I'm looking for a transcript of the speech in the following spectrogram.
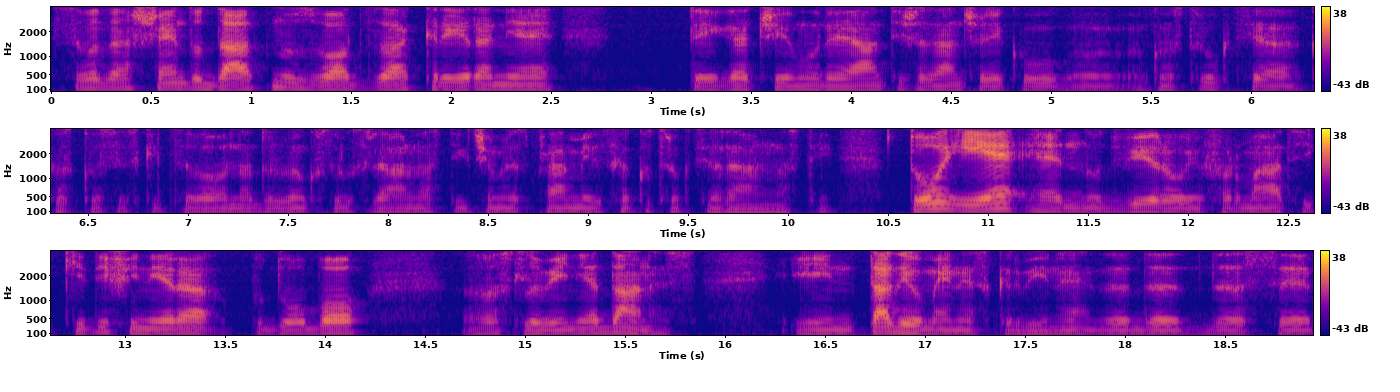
seveda še en dodatni vzvod za kreiranje tega, če mu je Antiš Zanč rekel, uh, konstrukcija, kako se je skliceval na družbeno konstrukcijo realnosti, če mu je sprava medijska konstrukcija realnosti. To je eden od virov informacij, ki definira podobo uh, Slovenije danes. In ta del mene skrbi, ne, da, da, da se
